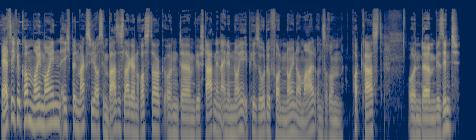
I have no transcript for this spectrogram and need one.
Herzlich willkommen, moin moin, ich bin Max wieder aus dem Basislager in Rostock und ähm, wir starten in eine neue Episode von Neu Normal, unserem Podcast. Und ähm, wir sind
